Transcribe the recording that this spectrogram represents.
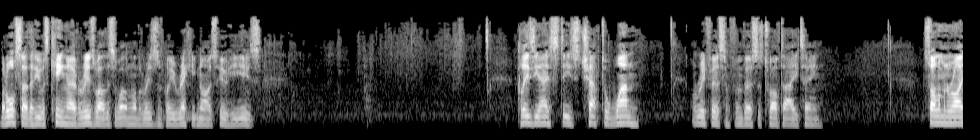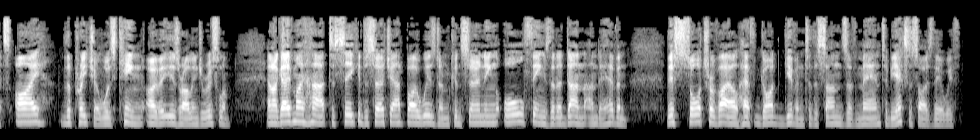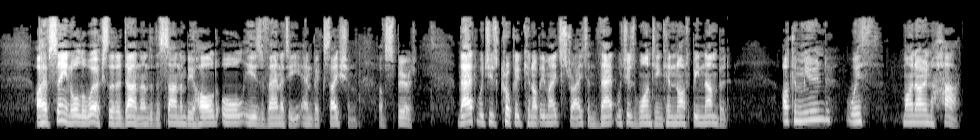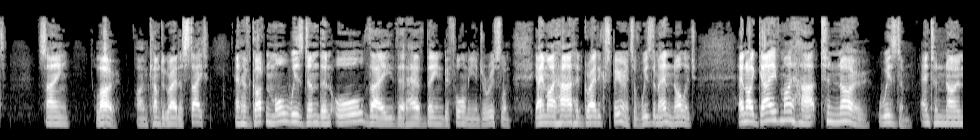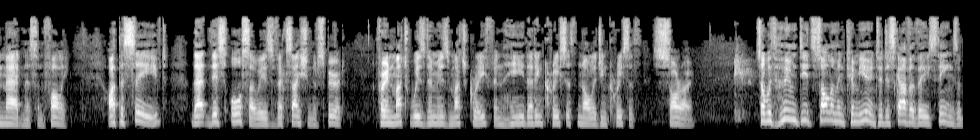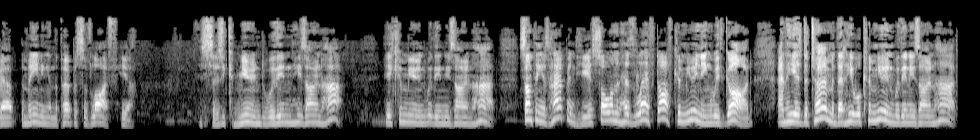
but also that he was king over Israel. This is one of the reasons we recognise who he is. Ecclesiastes chapter 1. I'll read first from verses 12 to 18. Solomon writes, I, the preacher, was king over Israel in Jerusalem. And I gave my heart to seek and to search out by wisdom concerning all things that are done under heaven. This sore travail hath God given to the sons of man to be exercised therewith. I have seen all the works that are done under the sun, and behold, all is vanity and vexation of spirit. That which is crooked cannot be made straight, and that which is wanting cannot be numbered. I communed with mine own heart saying, Lo, I am come to great estate, and have gotten more wisdom than all they that have been before me in Jerusalem. Yea, my heart had great experience of wisdom and knowledge. And I gave my heart to know wisdom, and to know madness and folly. I perceived that this also is vexation of spirit. For in much wisdom is much grief, and he that increaseth knowledge increaseth sorrow. So, with whom did Solomon commune to discover these things about the meaning and the purpose of life here? He says he communed within his own heart. He communed within his own heart. Something has happened here. Solomon has left off communing with God, and he has determined that he will commune within his own heart.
